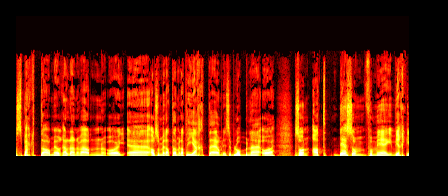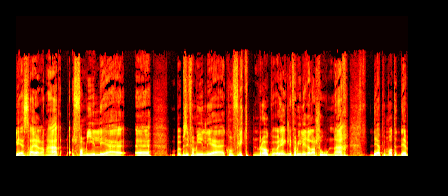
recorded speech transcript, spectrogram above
aspekter med å redde denne verden, og, eh, altså med dette, med dette hjertet og med disse blobbene og sånn, at det som for meg virkelig er seieren her, familie eh, familiekonflikten, men òg egentlig familierelasjonen her, det er på en måte det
